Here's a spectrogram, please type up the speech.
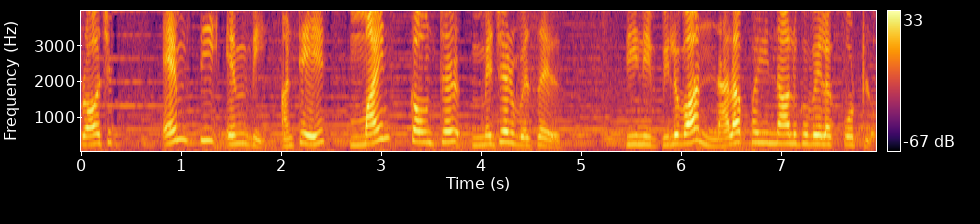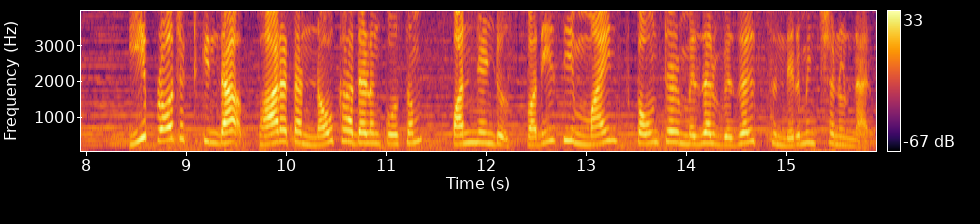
ప్రాజెక్ట్ ఎంసీఎంవి అంటే మైన్స్ కౌంటర్ మెజర్ వెజైల్స్ దీని విలువ నలభై నాలుగు వేల కోట్లు. ఈ ప్రాజెక్ట్ కింద భారత నౌకాదళం కోసం పన్నెండు స్వదేశీ మైన్స్ కౌంటర్ మెజర్ వెజల్స్ నిర్మించనున్నారు.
